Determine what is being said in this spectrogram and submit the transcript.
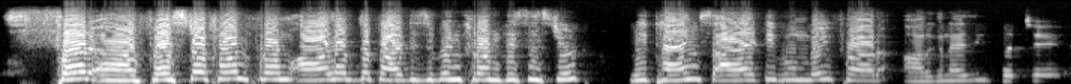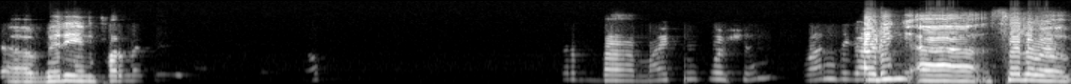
Sir, uh, first of all, from all of the participants from this institute, we thanks IIT Mumbai for organizing such a uh, very informative. Sir, uh, my two questions. One regarding, uh, sir, uh,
